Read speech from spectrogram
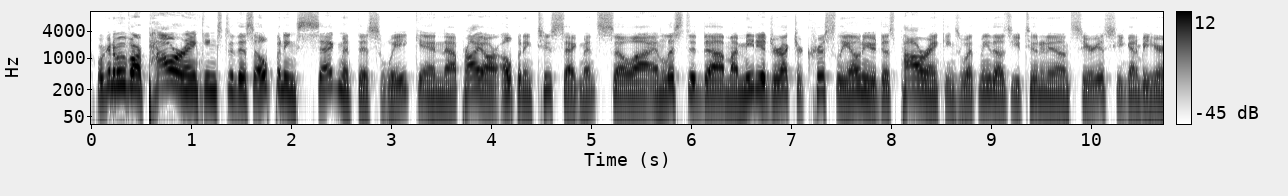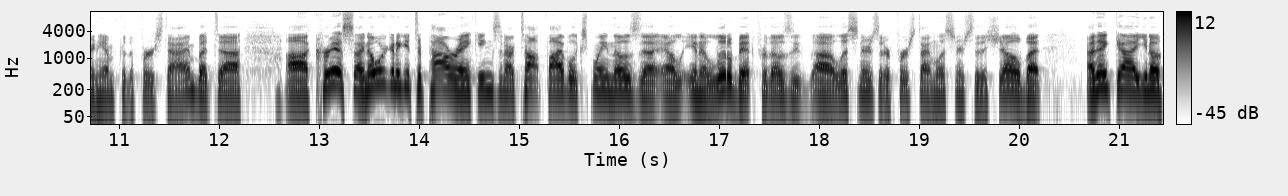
Uh, we're going to move our power rankings to this opening segment this week, and uh, probably our opening two segments. So, uh, enlisted uh, my media director Chris Leone, who does power rankings with me. Those of you tuning in on Sirius, you're going to be hearing him for the first time. But uh, Chris, I know we're going to get to power rankings, and our top five. We'll explain those in a little bit for those listeners that are first time listeners to the show. But I think you know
